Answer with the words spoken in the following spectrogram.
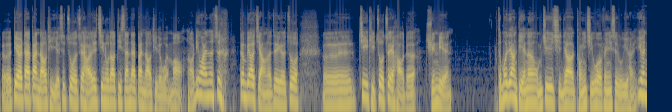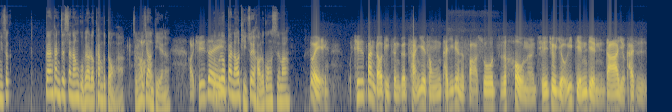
呃第二代半导体也是做的最好，而且进入到第三代半导体的稳懋，好，另外呢是。更不要讲了，这个做呃记忆体做最好的群联，怎么会这样跌呢？我们继续请教统一期货分析师卢玉恒，玉恒，你这刚看这三档股票都看不懂啊，怎么会这样跌呢？好，好，其实在这不是半导体最好的公司吗？对，其实半导体整个产业从台积电的法说之后呢，其实就有一点点大家有开始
